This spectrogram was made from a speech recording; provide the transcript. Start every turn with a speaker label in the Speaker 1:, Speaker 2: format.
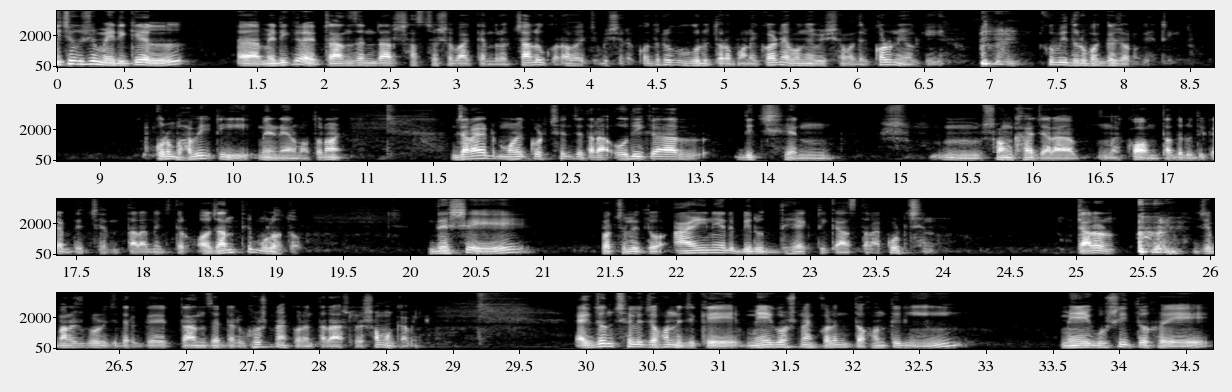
Speaker 1: কিছু কিছু মেডিকেল মেডিকেলে ট্রান্সজেন্ডার স্বাস্থ্যসেবা কেন্দ্র চালু করা হয়েছে। বিষয়টা কতটুকু গুরুতর মনে করেন এবং এ বিষয়ে আমাদের করণীয় কি? খুবই দুর্ভাগ্যজনক এটি। কোনোভাবেই এটি মেনে নেওয়ার মতো নয়। যারা মনে করছেন যে তারা অধিকার দিচ্ছেন সংখ্যা যারা কম তাদের অধিকার দিচ্ছেন, তারা নিজেদের অজান্তে মূলত দেশে প্রচলিত আইনের বিরুদ্ধে একটি কাজ তারা করছেন। কারণ যে মানুষগুলো নিজেদেরকে ট্রান্সজেন্ডার ঘোষণা করেন তারা আসলে সমকামী। একজন ছেলে যখন নিজেকে মেয়ে ঘোষণা করেন, তখন তিনি মেয়ে ঘোষিত হয়ে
